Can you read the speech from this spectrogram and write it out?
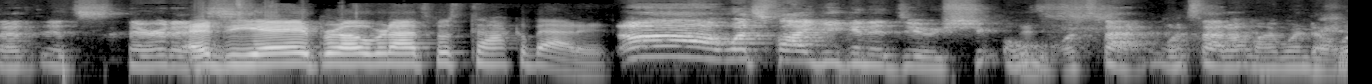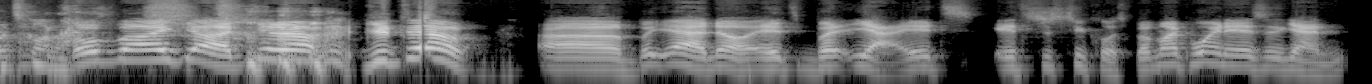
that it's there. It is. NDA, bro. We're not supposed to talk about it. Ah, Ah, what's Feige gonna do? Shoot. Oh, what's that? What's that out my window? What's going on? oh my god! Get out! Get down! Uh, but yeah, no, it's but yeah, it's it's just too close. But my point is again,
